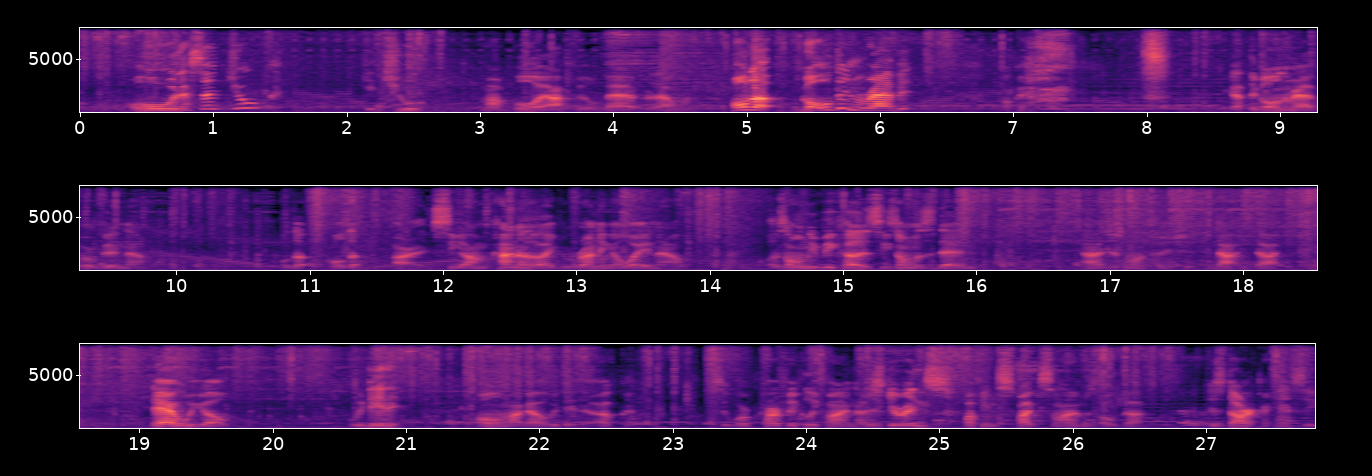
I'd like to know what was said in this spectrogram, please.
oh. Oh, that's a juke. Get juke. My boy, I feel bad for that one. Hold up. Golden rabbit. Okay. Got the golden rabbit. We're good now. Hold up, hold up. Alright, see, I'm kind of like running away now. It's only because he's almost dead. I just want to finish it. Die, die. There we go. We did it. Oh my god, we did it. Okay. See, we're perfectly fine now. Just get rid of these fucking spike slimes. Oh god. It's dark. I can't see.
